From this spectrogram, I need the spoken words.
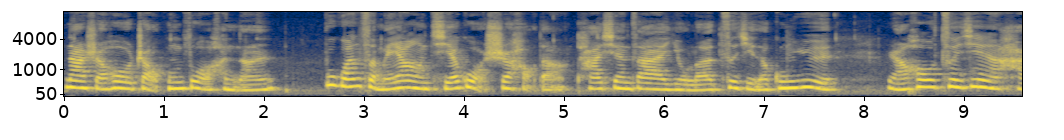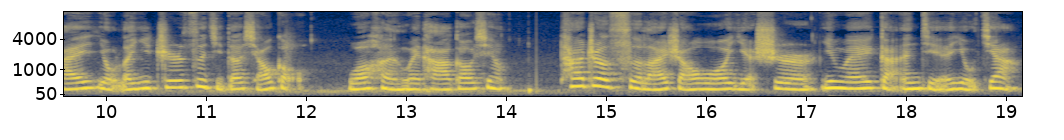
那时候找工作很难。不管怎么样，结果是好的。他现在有了自己的公寓，然后最近还有了一只自己的小狗。我很为他高兴。他这次来找我也是因为感恩节有假。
